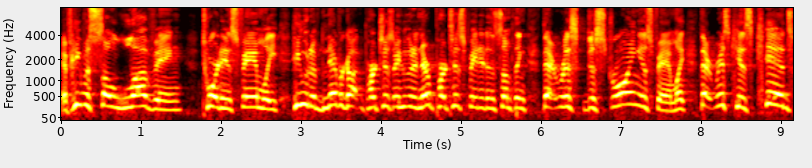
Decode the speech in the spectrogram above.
If he was so loving toward his family, he would have never gotten participated. He would have never participated in something that risked destroying his family, that risked his kids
